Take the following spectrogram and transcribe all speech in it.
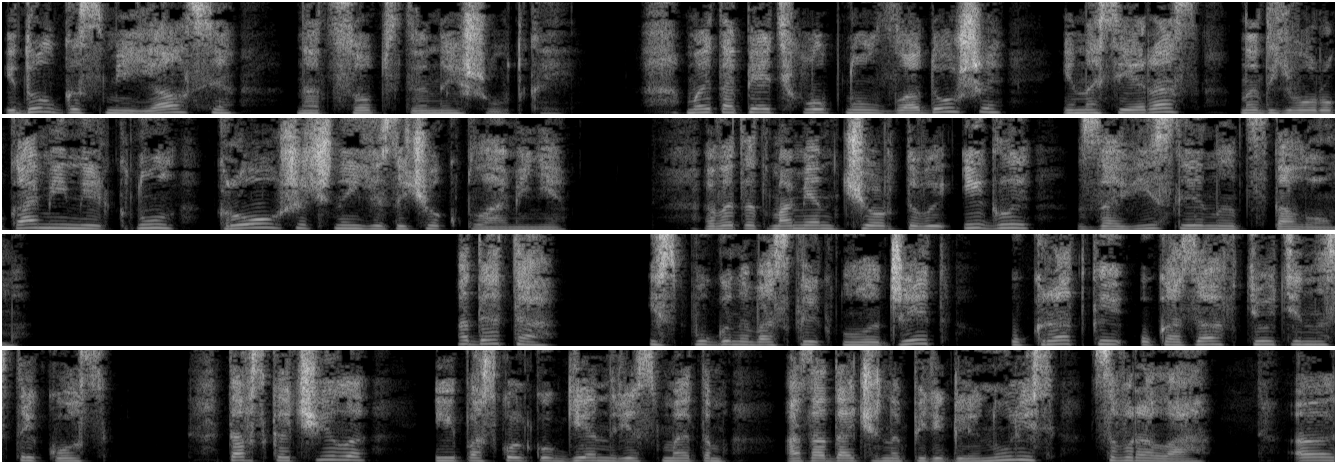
и долго смеялся над собственной шуткой. Мэт опять хлопнул в ладоши, и на сей раз над его руками мелькнул крошечный язычок пламени. В этот момент чертовы иглы зависли над столом. «Адата!» — испуганно воскликнула Джейд, украдкой указав тете на стрекоз. Та вскочила и, поскольку Генри с Мэттом озадаченно переглянулись, соврала. «Э,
